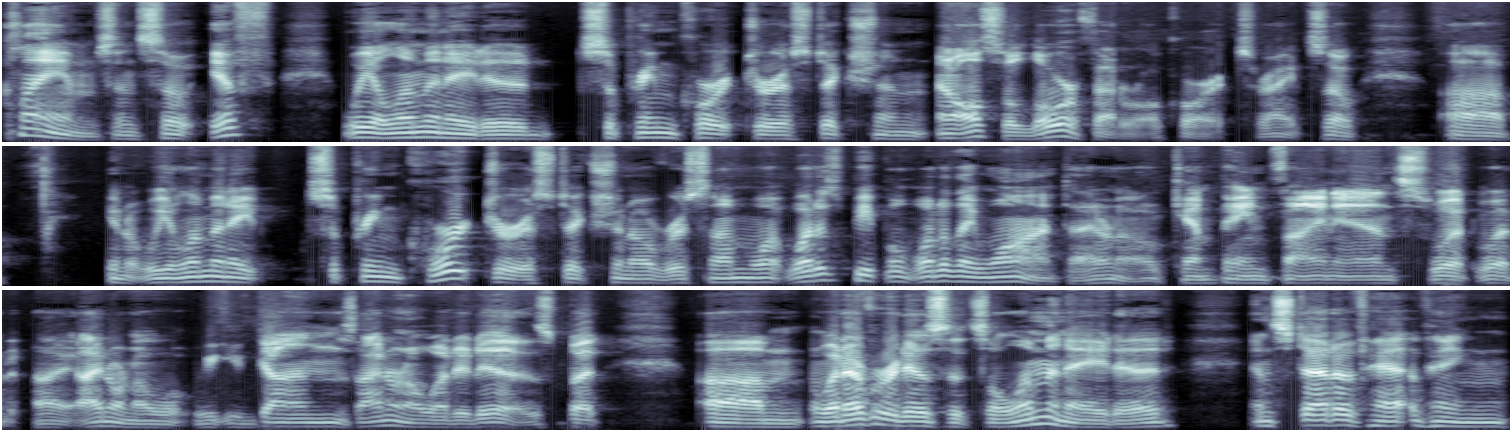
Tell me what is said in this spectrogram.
claims. And so if we eliminated Supreme Court jurisdiction and also lower federal courts, right? So, uh, you know, we eliminate Supreme Court jurisdiction over some what what does people what do they want? I don't know, campaign finance, what what I, I don't know what guns, I don't know what it is, but um, whatever it is that's eliminated, instead of having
